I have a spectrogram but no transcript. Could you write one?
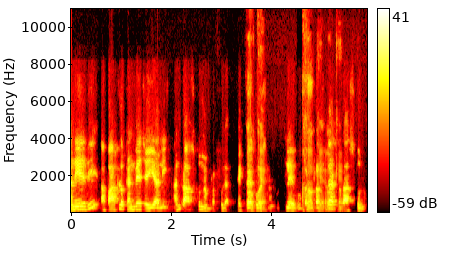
అనేది ఆ పాటలో కన్వే చేయాలి అని రాసుకున్నాం రఫ్గా ఎగ్జాక్ట్. వర్డ్స్ నాకు గుర్తులేవు rough గా అట్లా. రాసుకున్నాం.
